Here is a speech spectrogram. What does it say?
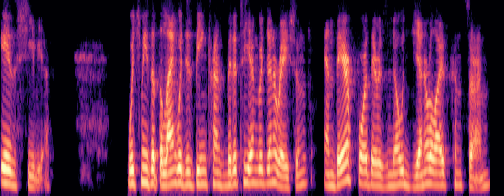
is Shiwiar which means that the language is being transmitted to younger generations, and therefore there is no generalized concern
